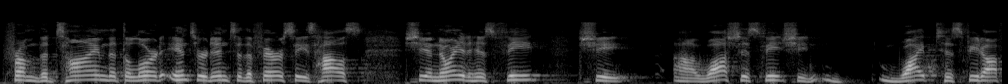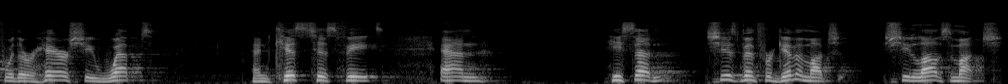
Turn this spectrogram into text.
from the time that the Lord entered into the Pharisee's house, she anointed his feet. She uh, washed his feet. She wiped his feet off with her hair. She wept and kissed his feet. And he said, She has been forgiven much. She loves much.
